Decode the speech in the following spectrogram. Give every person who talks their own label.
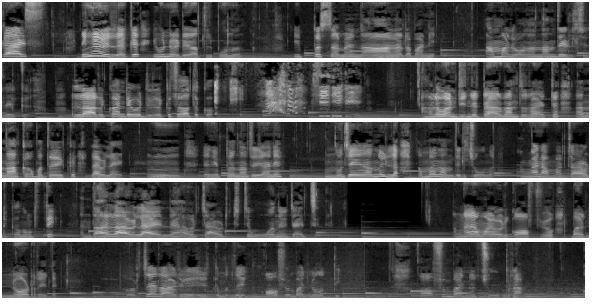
Speaker 1: Guys നിങ്ങൾ ഇതിലേക്ക് ഇവിടെ രാത്രി പോന്നു ഇപ്പൊ സമയം നാലര മണി. നമ്മൾ നന്ദി ഹിൽസിലേക്ക് എല്ലാവർക്കും എന്റെ വീട്ടിലേക്ക് ചോദിക്കും ആൾ വണ്ടിന്റെ ടയർ പഞ്ചറായിട്ട് നന്നാക്കുമ്പോഴത്തേക്ക് ലെവലായി. ഉം, ഇനിയിപ്പോ എന്നാ ചെയ്യാന്? ഒന്നും ചെയ്യാനൊന്നുമില്ല. നമ്മൾ നന്ദിരിച്ചു ചോന്ന് അങ്ങനെ നമ്മൾ ചായ കുടിക്കാൻ നിർത്തി. എന്തായാലും ലെവലായില്ലേ അവർ ചായ കുടിച്ചിട്ട് പോവാന്ന് വിചാരിച്ച്. അങ്ങനെ നമ്മൾ ഒരു കോഫിയോ ബണ്ണും ഓർഡർ ചെയ്ത്. കുറച്ച് ഇരിക്കുമ്പോഴത്തേക്ക് കോഫിയും ബണ്ണും എത്തി കോഫിയും ബണ്ണും സൂപ്പറാ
